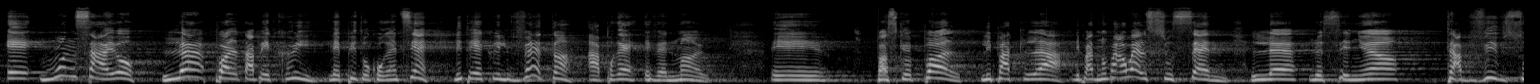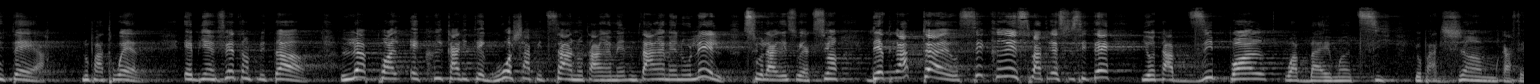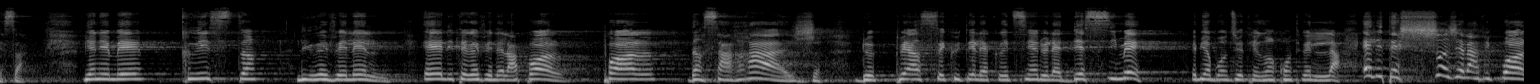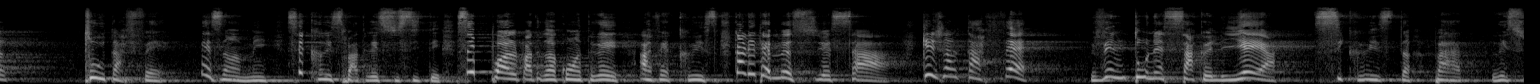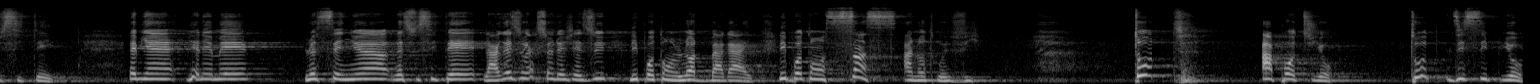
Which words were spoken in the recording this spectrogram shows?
et Mounsayo, le Paul t'a écrit l'épître aux Corinthiens, il était écrit 20 ans après l'événement. Et parce que Paul, il pas là, il pas nous pas sous scène, le, le Seigneur t'a vivre sous terre, nous pas Eh bien 20 ans plus tard, le Paul écrit qualité gros chapitre ça nous t'a nous l'île sur la résurrection. Détracteurs si Christ pas ressuscité yo t'a dit Paul ou a menti. Yo pas de jambe qu'a fait ça. Bien-aimé, Christ lui révélé, et il était révélé à Paul. Paul, dans sa rage de persécuter les chrétiens, de les décimer, eh bien, bon Dieu t'a rencontré là. Elle était changé la vie, Paul, tout à fait. Mes amis, si Christ pas ressuscité, si Paul pas rencontré avec Christ, quand était monsieur ça, qui Jean t'a fait, vient tourner ça que si Christ pas ressuscité. Eh bien, bien-aimé, le Seigneur ressuscité, la résurrection de Jésus, porte l'autre bagaille, il porte sens à notre vie. Tout apôtre, tout disciple,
